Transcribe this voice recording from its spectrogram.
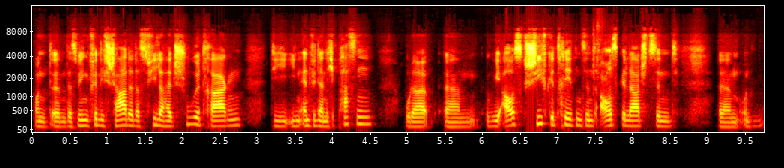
Und ähm, deswegen finde ich schade, dass viele halt Schuhe tragen, die ihnen entweder nicht passen oder ähm, irgendwie aus, schiefgetreten sind, ausgelatscht sind. Ähm, und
